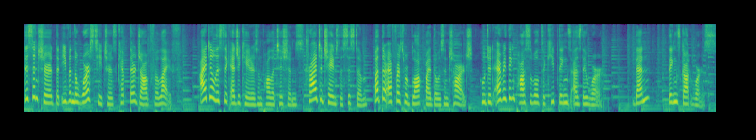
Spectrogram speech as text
This ensured that even the worst teachers kept their job for life. Idealistic educators and politicians tried to change the system, but their efforts were blocked by those in charge, who did everything possible to keep things as they were. Then, things got worse.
